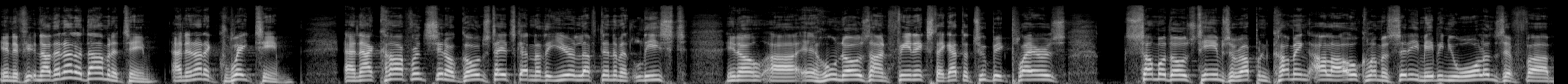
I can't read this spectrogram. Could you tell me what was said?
in the future. Now they're not a dominant team, and they're not a great team, and that conference, you know, Golden State's got another year left in them at least. You know, uh, who knows on Phoenix? They got the two big players. Some of those teams are up and coming, a la Oklahoma City, maybe New Orleans, if uh,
